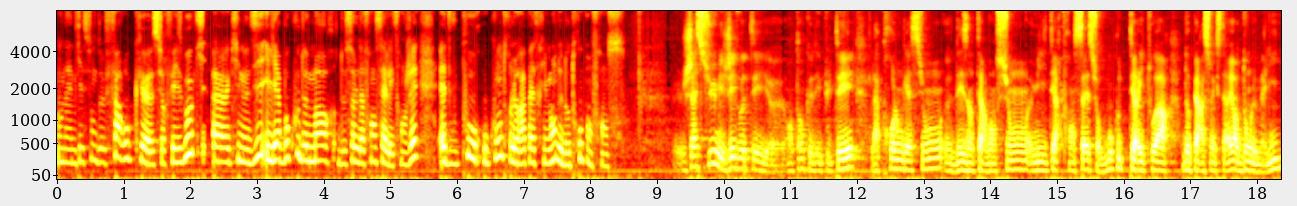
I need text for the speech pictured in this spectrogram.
On a une question de Farouk euh, sur Facebook qui nous dit Il y a beaucoup de morts de soldats français à l'étranger. Êtes-vous pour ou contre le rapatriement de nos troupes en France? J'assume et j'ai voté euh, en tant que député la prolongation euh, des interventions militaires françaises sur beaucoup de territoires d'opérations extérieures, dont le Mali,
